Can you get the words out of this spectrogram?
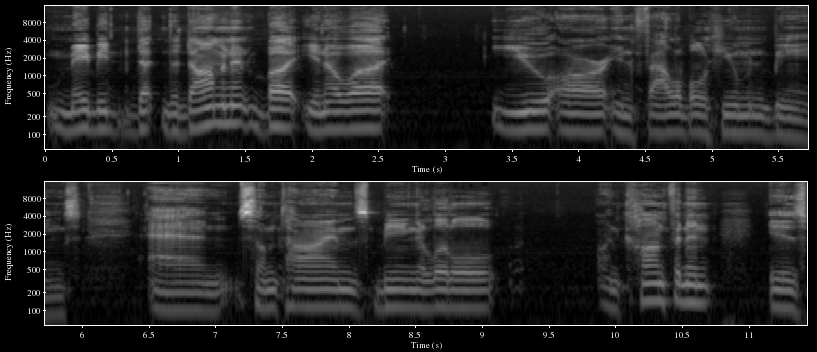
maybe the, the dominant, but you know what? You are infallible human beings, and sometimes being a little unconfident is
